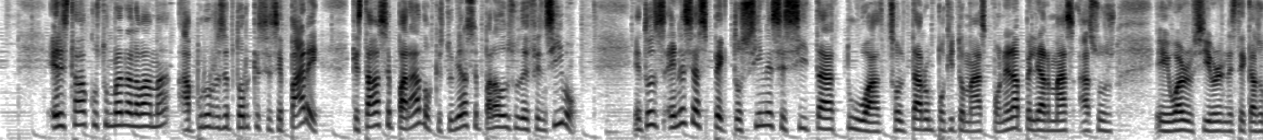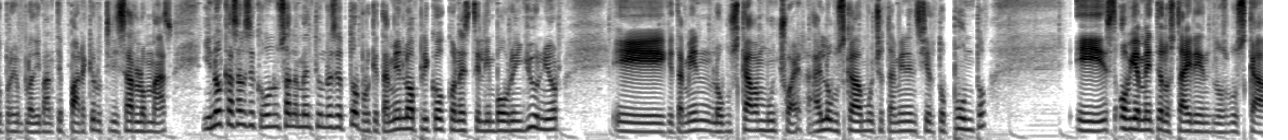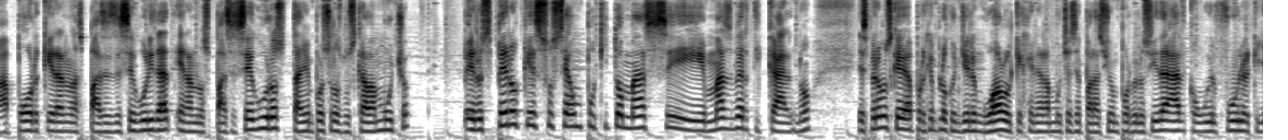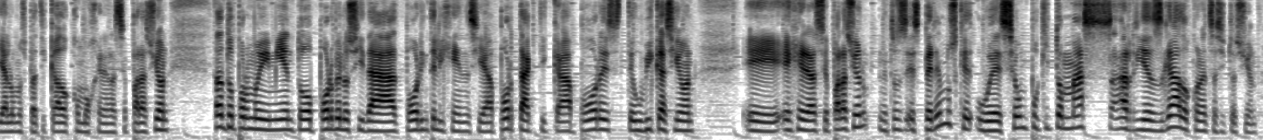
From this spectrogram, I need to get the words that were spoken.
Él estaba acostumbrado en Alabama a puro receptor que se separe, que estaba separado, que estuviera separado de su defensivo. Entonces, en ese aspecto, sí necesita Tua soltar un poquito más, poner a pelear más a sus eh, wide receivers, en este caso, por ejemplo, a Devante Parker, utilizarlo más y no casarse con un, solamente un receptor, porque también lo aplicó con este Lynn Bowden Jr., eh, que también lo buscaba mucho a él. A él lo buscaba mucho también en cierto punto obviamente los Tyrants los buscaba porque eran las pases de seguridad, eran los pases seguros, también por eso los buscaba mucho. Pero espero que eso sea un poquito más, eh, más vertical, ¿no? Esperemos que, por ejemplo, con Jalen Warhol, que genera mucha separación por velocidad, con Will Fuller, que ya lo hemos platicado cómo genera separación, tanto por movimiento, por velocidad, por inteligencia, por táctica, por este, ubicación, eh, genera separación. Entonces esperemos que sea un poquito más arriesgado con esta situación.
